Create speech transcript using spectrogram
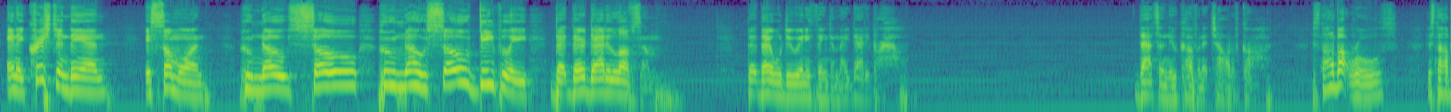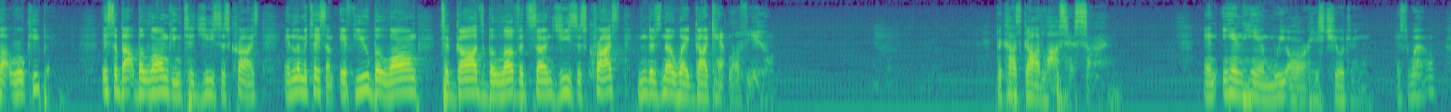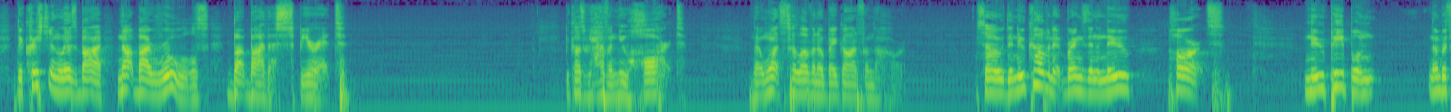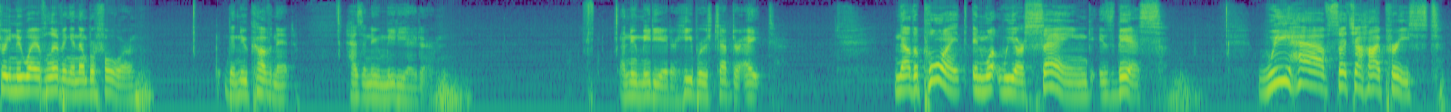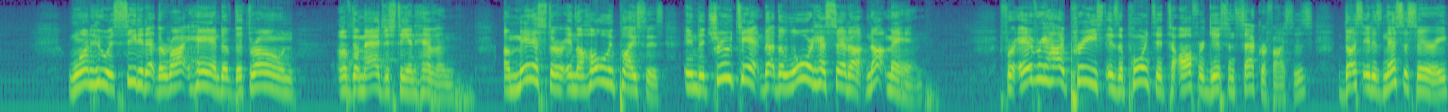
And a Christian then is someone who knows so who knows so deeply that their daddy loves them that they will do anything to make daddy proud. That's a new covenant child of God. It's not about rules. It's not about rule keeping. It's about belonging to Jesus Christ. And let me tell you something. If you belong to God's beloved Son, Jesus Christ, then there's no way God can't love you. because God loves his son. And in him we are his children as well. The Christian lives by not by rules, but by the Spirit. Because we have a new heart that wants to love and obey God from the heart. So the new covenant brings in a new heart, new people. Number three, new way of living. And number four, the new covenant has a new mediator. A new mediator. Hebrews chapter 8. Now, the point in what we are saying is this we have such a high priest, one who is seated at the right hand of the throne of the majesty in heaven, a minister in the holy places, in the true tent that the Lord has set up, not man. For every high priest is appointed to offer gifts and sacrifices. Thus, it is necessary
